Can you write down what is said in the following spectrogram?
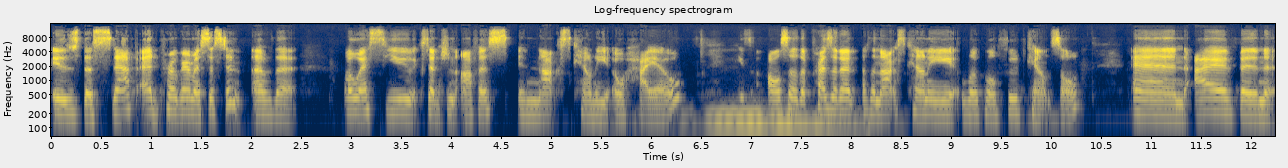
is the SNAP Ed Program Assistant of the OSU Extension Office in Knox County, Ohio. He's also the president of the Knox County Local Food Council. And I've been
